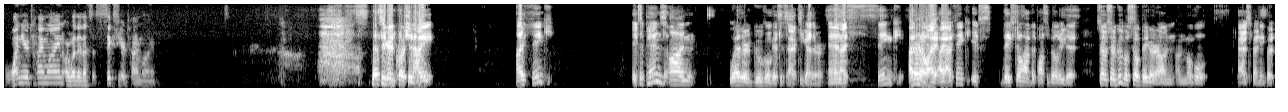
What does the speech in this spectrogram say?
one-year timeline or whether that's a six-year timeline. That's a good question. I I think it depends on whether Google gets its act together, and I think I don't know. I, I, think it's they still have the possibility that so so Google's still bigger on, on mobile ad spending, but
